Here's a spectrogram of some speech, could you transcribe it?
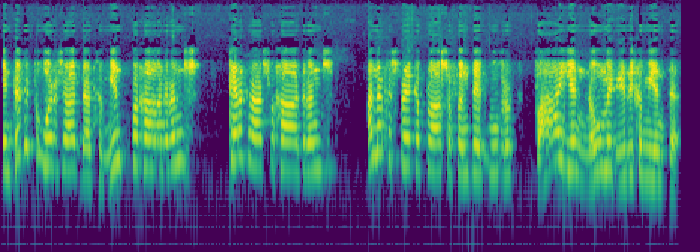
En dit het veroorsaak dat gemeentevergaderings, kerkraadsvergaderings, ander gesprekke plaasgevind het oor waar jy nou met hierdie gemeente.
